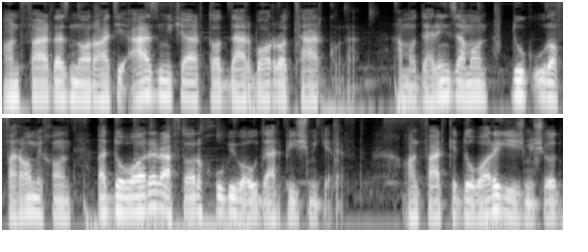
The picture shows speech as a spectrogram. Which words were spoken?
آن فرد از ناراحتی عزم می کرد تا دربار را ترک کند. اما در این زمان دوک او را فرا می‌خواند و دوباره رفتار خوبی با او در پیش می گرفت آن فرد که دوباره گیج می شد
